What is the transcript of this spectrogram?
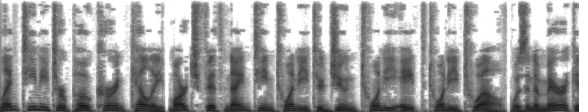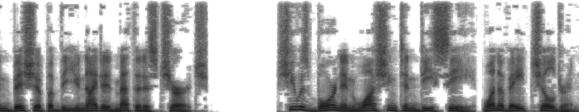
Leontine Turpeau Current Kelly March 5, 1920 to June 28, 2012 was an American bishop of the United Methodist Church. She was born in Washington, D.C., one of eight children.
